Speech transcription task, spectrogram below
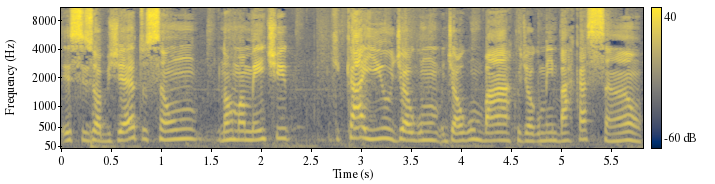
esses objetos são normalmente que caiu de algum, de algum barco, de alguma embarcação,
